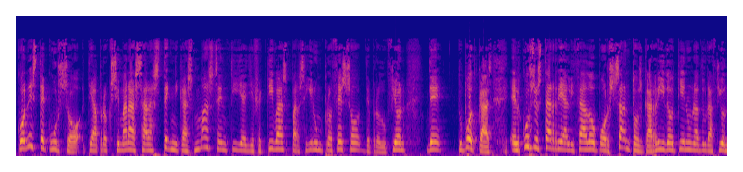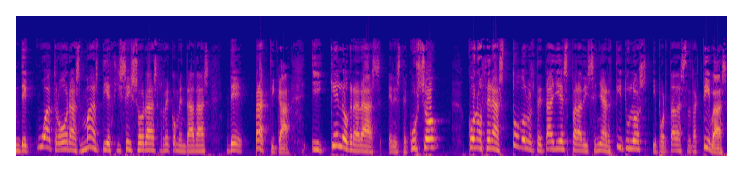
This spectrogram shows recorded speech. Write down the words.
Con este curso te aproximarás a las técnicas más sencillas y efectivas para seguir un proceso de producción de tu podcast. El curso está realizado por Santos Garrido, tiene una duración de 4 horas más 16 horas recomendadas de práctica. ¿Y qué lograrás en este curso? Conocerás todos los detalles para diseñar títulos y portadas atractivas.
